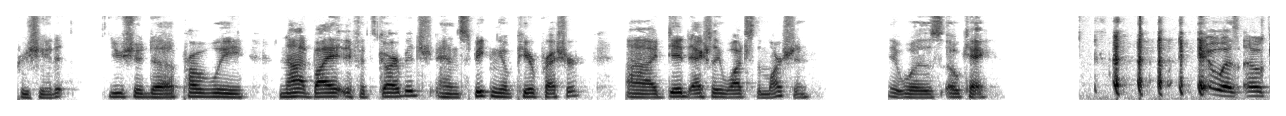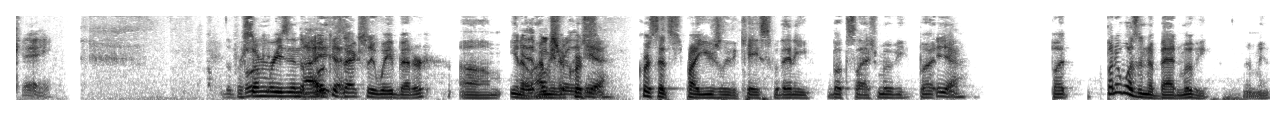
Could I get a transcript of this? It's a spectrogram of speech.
Appreciate it. You should uh, probably not buy it if it's garbage. And speaking of peer pressure, uh, I did actually watch The Martian. It was okay. it was okay. The For some reason, the I- book is actually way better. Um, you know, Yeah, I mean, really of course. Yeah, of course, that's probably usually the case with any book slash movie, but yeah. but but it wasn't a bad movie. I mean,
